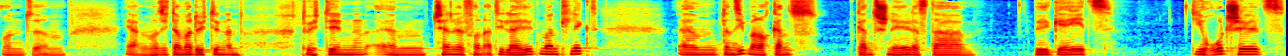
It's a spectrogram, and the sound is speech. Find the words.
Hm. Und ähm, ja, wenn man sich da mal durch den, durch den ähm, Channel von Attila Hildmann klickt, ähm, dann sieht man auch ganz, ganz schnell, dass da Bill Gates, die Rothschilds,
